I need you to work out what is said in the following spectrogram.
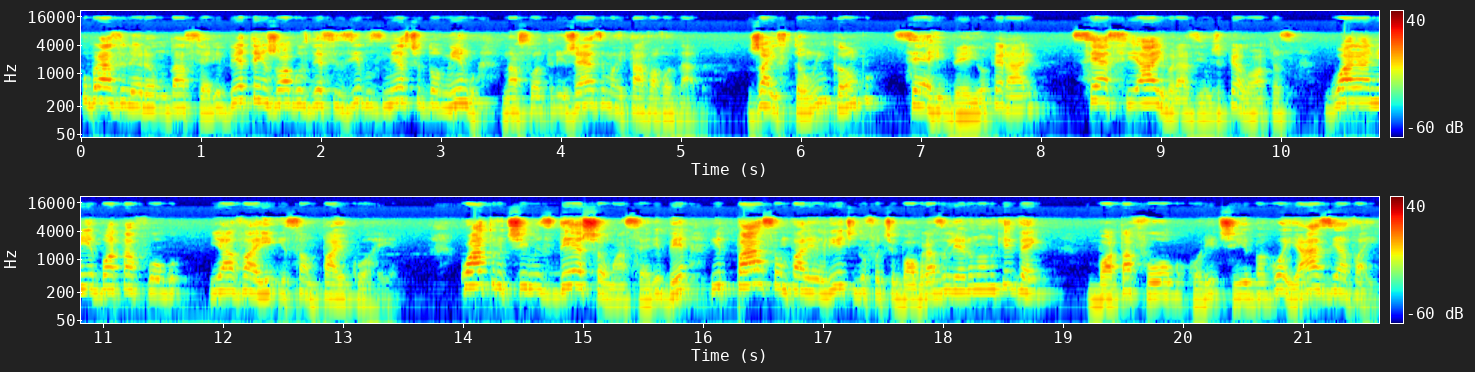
O Brasileirão da Série B tem jogos decisivos neste domingo, na sua 38ª rodada. Já estão em campo CRB e Operário, CSA e Brasil de Pelotas, Guarani e Botafogo e Havaí e Sampaio Correia. Quatro times deixam a Série B e passam para a elite do futebol brasileiro no ano que vem. Botafogo, Coritiba, Goiás e Havaí.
